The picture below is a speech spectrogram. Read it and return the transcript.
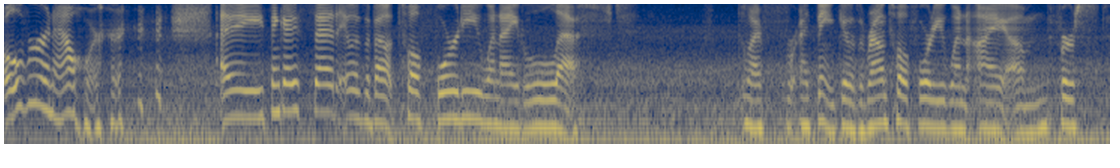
over an hour. I think I said it was about 1240 when I left my I think it was around 1240 when I um, first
